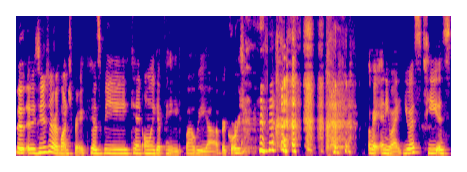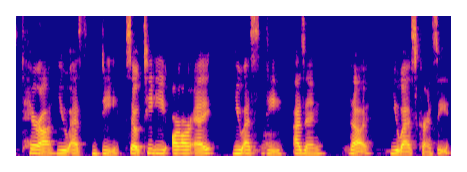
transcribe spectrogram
it's usually our lunch break because we can only get paid while we uh, record. okay, anyway, UST is Terra USD. So T E R R A USD, as in the US currency.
